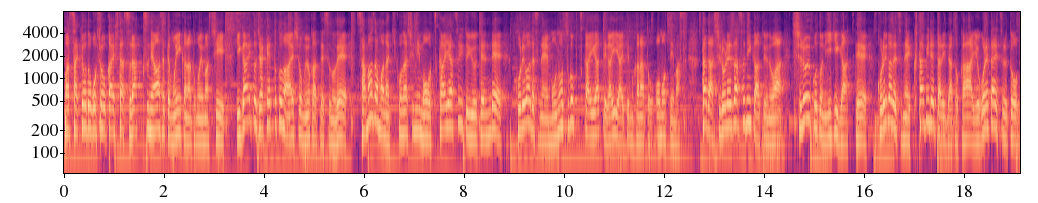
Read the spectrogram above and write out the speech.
まあ、先ほどご紹介したスラックスに合わせてもいいかなと思いますし意外とジャケットとの相性も良かったりするので様々な着こなしにも使いやすいという点でこれはですねものすごく使い勝手がいいアイテムかなと思っています。ただ白レザースニーカーというのは白いことに意義があってこれがですねくたびれたりだとか汚れたりすると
